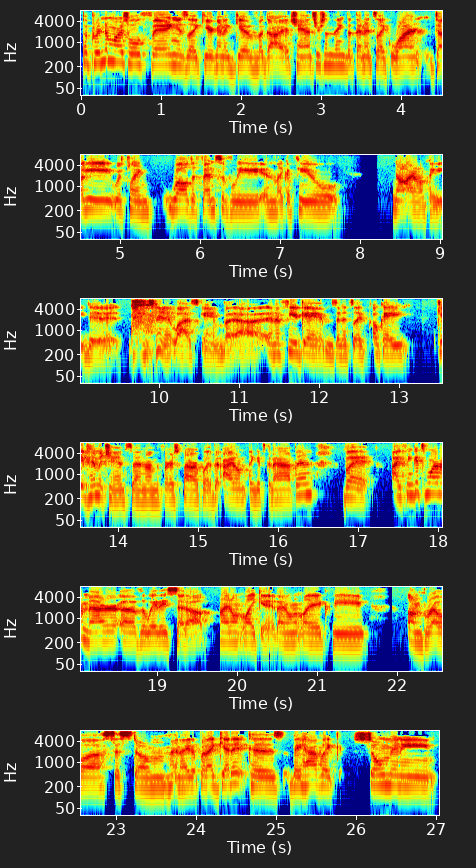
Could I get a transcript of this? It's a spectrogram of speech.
but Brind'Amour's whole thing is like you're gonna give a guy a chance or something, but then it's like, why aren't Dougie was playing well defensively in like a few. No, I don't think he did it did it last game, but uh, in a few games, and it's like, okay, give him a chance then on the first power play, but I don't think it's to happen. But I think it's more of a matter of the way they set up. I don't like it. I don't like the umbrella system, and I but I get it because they have like so many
